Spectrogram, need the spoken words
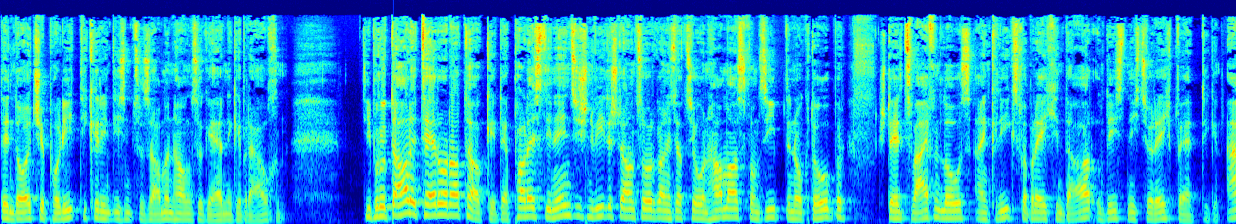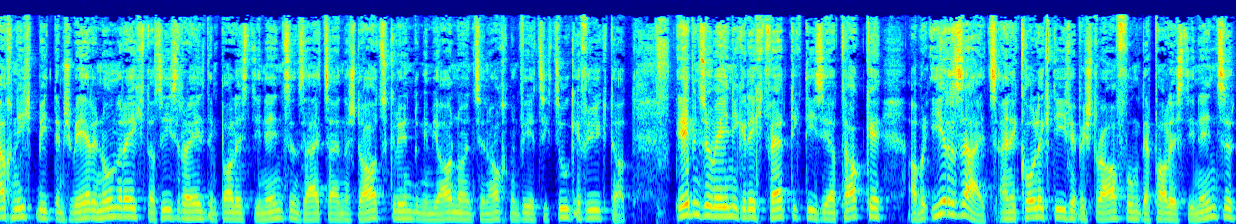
den deutsche Politiker in diesem Zusammenhang so gerne gebrauchen. Die brutale Terrorattacke der palästinensischen Widerstandsorganisation Hamas vom 7. Oktober stellt zweifellos ein Kriegsverbrechen dar und ist nicht zu rechtfertigen. Auch nicht mit dem schweren Unrecht, das Israel den Palästinensern seit seiner Staatsgründung im Jahr 1948 zugefügt hat. Ebenso wenig rechtfertigt diese Attacke aber ihrerseits eine kollektive Bestrafung der Palästinenser.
